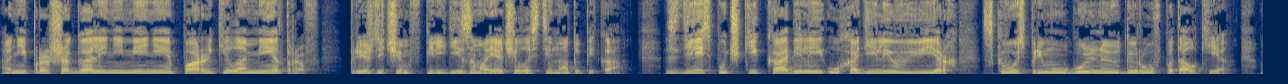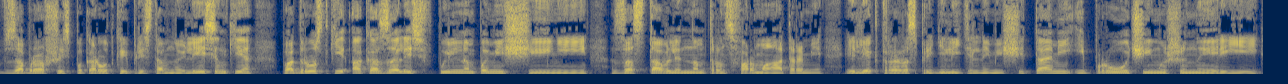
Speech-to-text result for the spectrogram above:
они прошагали не менее пары километров, прежде чем впереди замаячила стена тупика. Здесь пучки кабелей уходили вверх, сквозь прямоугольную дыру в потолке. Взобравшись по короткой приставной лесенке, подростки оказались в пыльном помещении, заставленном трансформаторами, электрораспределительными щитами и прочей машинерией,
